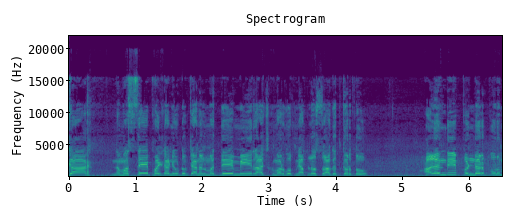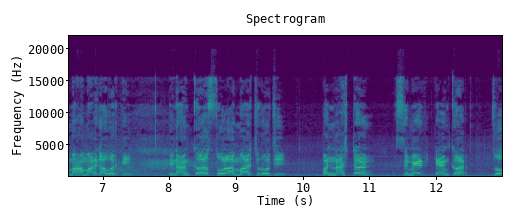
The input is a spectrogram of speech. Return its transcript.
नमस्कार. नमस्ते फलटण यूट्यूब चॅनलमध्ये मी राजकुमार गोपने आपलं स्वागत करतो. आळंदी पंढरपूर महामार्गावरती दिनांक सोळा मार्च रोजी पन्नास टन सिमेंट टँकर जो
